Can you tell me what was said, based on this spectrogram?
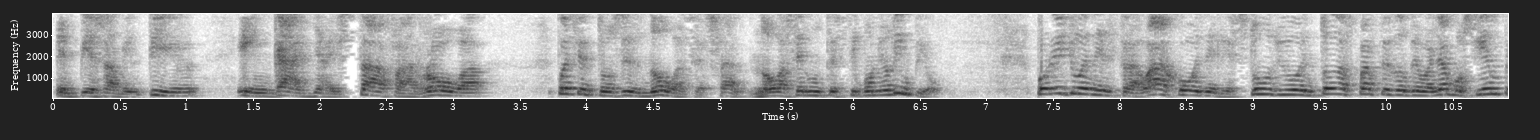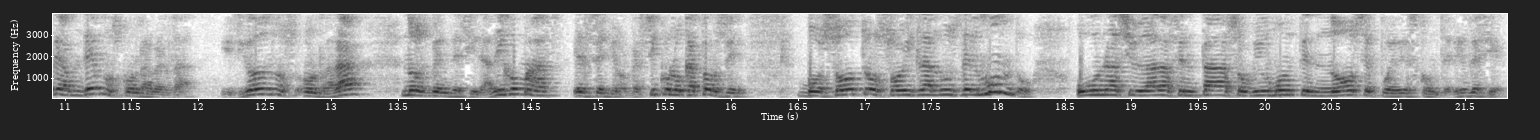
empieza a mentir, engaña, estafa, roba, pues entonces no va a ser sal, no va a ser un testimonio limpio. Por ello, en el trabajo, en el estudio, en todas partes donde vayamos, siempre andemos con la verdad. Y Dios nos honrará, nos bendecirá. Dijo más el Señor, versículo 14, vosotros sois la luz del mundo. Una ciudad asentada sobre un monte no se puede esconder. Es decir,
